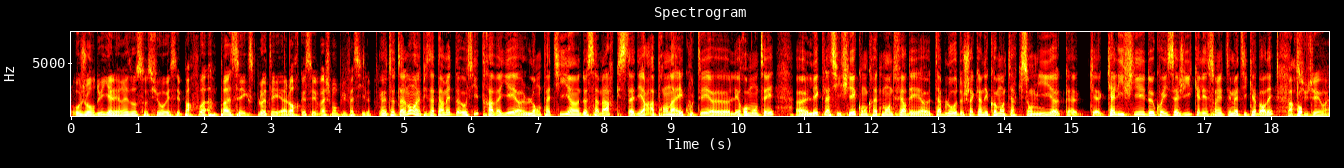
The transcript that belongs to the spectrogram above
Aujourd'hui, il y a les réseaux sociaux et c'est parfois pas assez exploité, alors que c'est vachement plus facile. Euh, totalement. Et puis ça permet de- aussi de travailler euh, l'empathie hein, de sa marque, c'est-à-dire apprendre à écouter euh, les remontées, les classifier, concrètement de faire des tableaux de chacun des commentaires qui sont mis, qualifier de quoi il s'agit, quelles sont les thématiques abordées. Par Pour- sujet, ouais.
